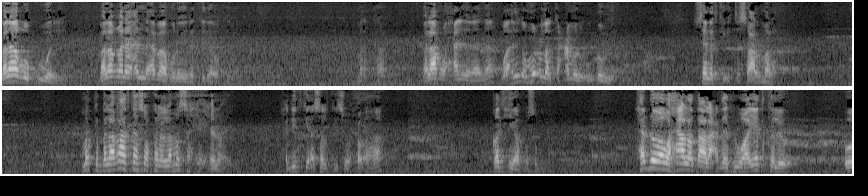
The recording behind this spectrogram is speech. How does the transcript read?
balaaquu ku wariyey balaqanaa ana abaa hurayra kida wa kida. Marka balaaq waxaa la yihahdaa waa adiga mucdalka camal uu dhow yahay. Itisaal mala marka balaaqaadkaas oo kale lama saxiixinayo. Xadiidkii asalkiisa wuxuu ahaa qadxiyaa ku sugnay hadhowaa waxaa la daalacday riwaayad kale oo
